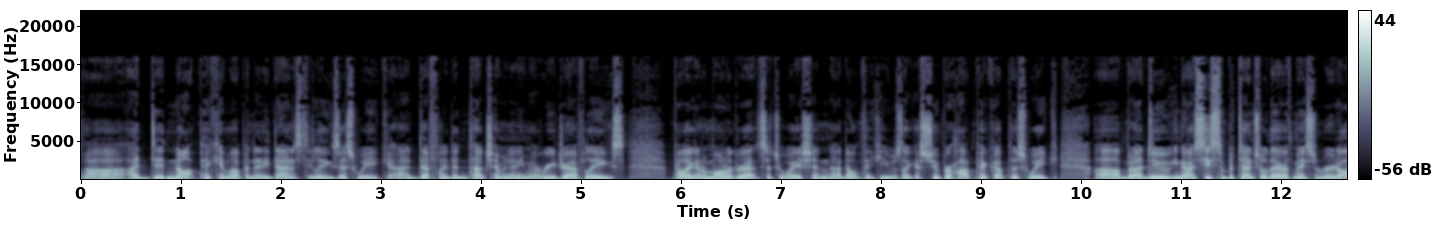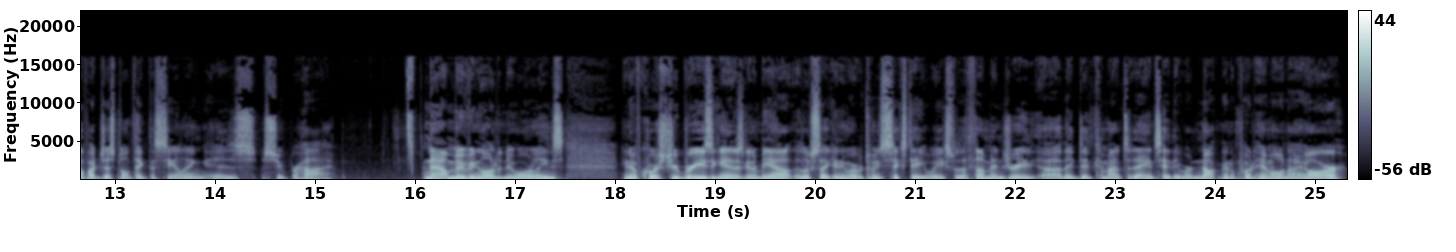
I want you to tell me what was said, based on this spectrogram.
Uh, I did not pick him up in any dynasty leagues this week. I definitely didn't touch him in any of my redraft leagues. Probably going to monitor that situation. I don't think he was like a super hot pickup this week, uh, but I do you know I see some potential there with Mason Rudolph. I just don't think the ceiling is super high. Now moving on to New Orleans. You know, of course, Drew Brees again is going to be out. It looks like anywhere between six to eight weeks with a thumb injury. Uh, they did come out today and say they were not going to put him on IR.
